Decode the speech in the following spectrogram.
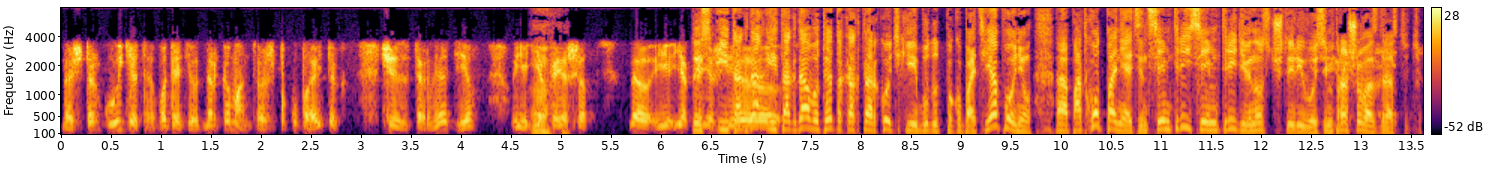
Значит, торгуют это. Вот эти вот наркоманы тоже покупают их через интернет. Я, я, конечно, я, То есть и конечно, тогда, э, и тогда вот это как наркотики и будут покупать. Я понял. А, Подход понятен. 7373948. Прошу вас, здравствуйте.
